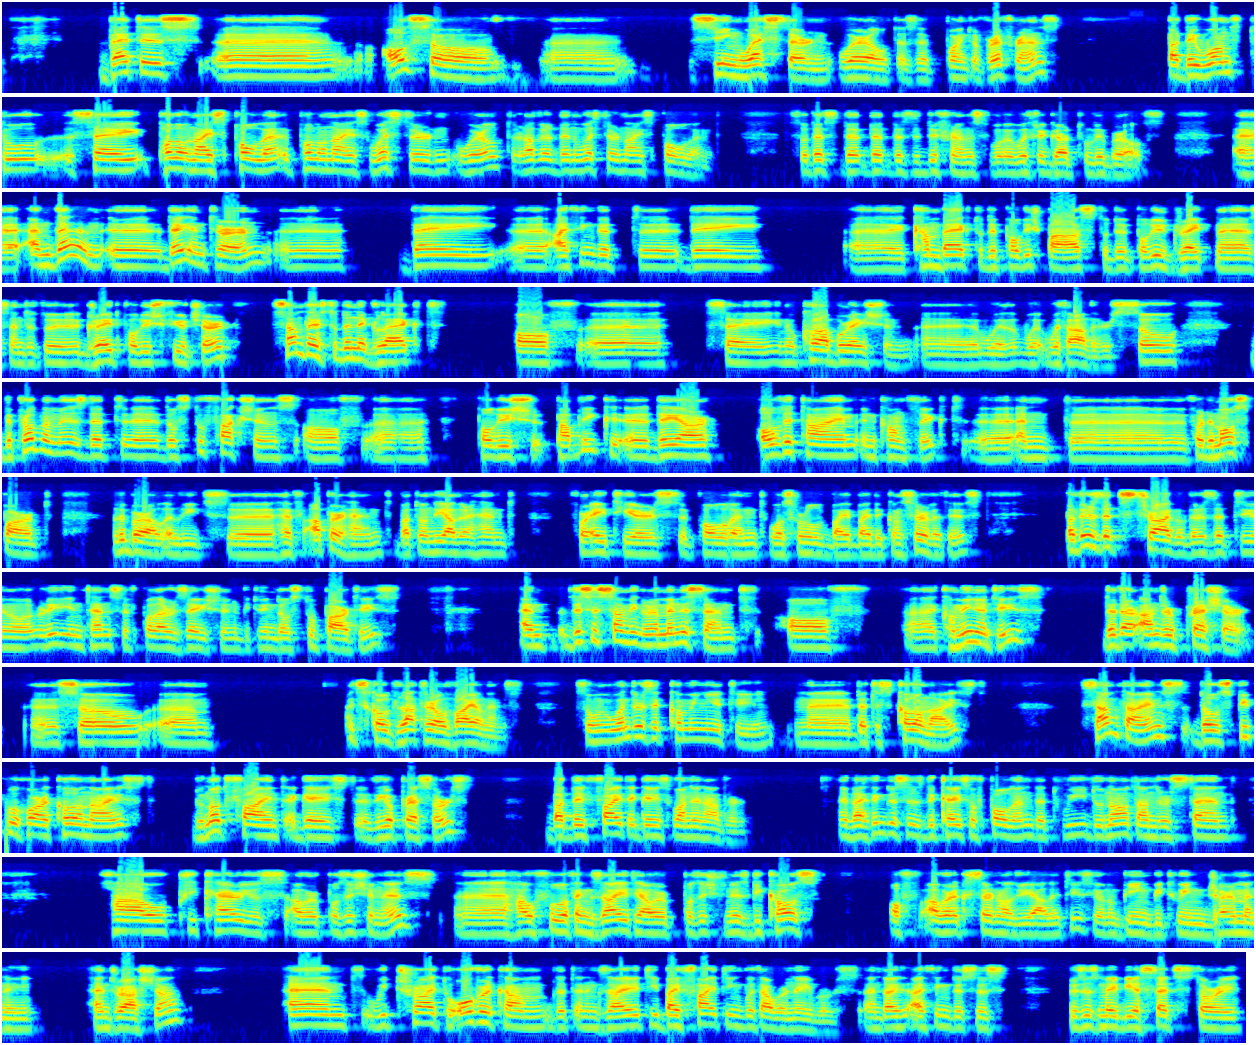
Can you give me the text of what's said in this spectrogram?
that is uh, also uh, seeing Western world as a point of reference, but they want to say Polonize Poland, Polonize Western world rather than Westernize Poland. So that's that, that that's the difference with regard to liberals. Uh, and then uh, they, in turn, uh, they uh, I think that they. come back to the Polish past, to the Polish greatness, and to the great Polish future, sometimes to the neglect of uh, say you know collaboration uh, with, with, with others. So the problem is that uh, those two factions of uh, polish public uh, they are all the time in conflict uh, and for the most part liberal elites have upper hand. But on the other hand for eight years poland was ruled by by the conservatives. But there's that struggle. There's that you know really intensive polarization between those two parties and this is something reminiscent of uh, communities that are under pressure. Uh, so um, it's called lateral violence. So when there's a community uh, that is colonized, sometimes those people who are colonized do not fight against the oppressors, but they fight against one another. And I think this is the case of Poland that we do not understand how precarious our position is, uh, how full of anxiety our position is because of our external realities, you know, being between Germany and Russia. And we try to overcome that anxiety by fighting with our neighbors. And I, I think this is this is maybe a sad story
